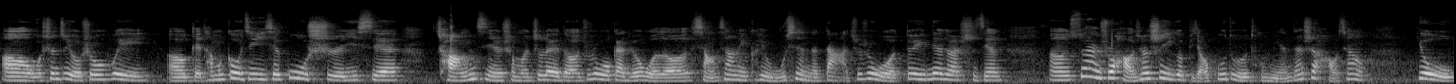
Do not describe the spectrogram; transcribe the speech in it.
呃，我甚至有时候会呃给他们构建一些故事、一些场景什么之类的，就是我感觉我的想象力可以无限的大，就是我对那段时间，嗯，虽然说好像是一个比较孤独的童年，但是好像又。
